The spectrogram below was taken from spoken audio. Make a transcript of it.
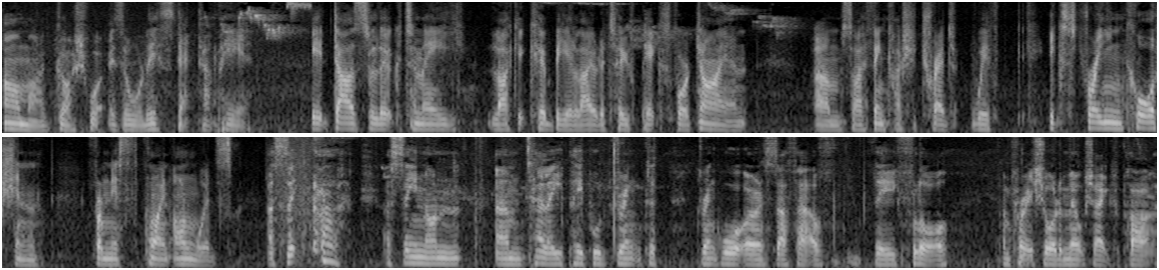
oh my gosh, what is all this stacked up here? It does look to me like it could be a load of toothpicks for a giant. Um, so I think I should tread with extreme caution from this point onwards. I see, uh, I've seen on um, telly people drink the, drink water and stuff out of the floor. I'm pretty sure the milkshake part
